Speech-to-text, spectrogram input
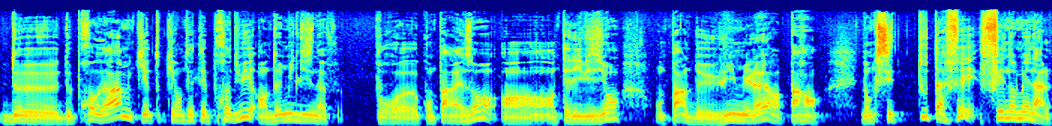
de, programmes qui, ont été produits en 2019. Pour euh, comparaison, en, télévision, on parle de 8000 heures par an. Donc c'est tout à fait phénoménal.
